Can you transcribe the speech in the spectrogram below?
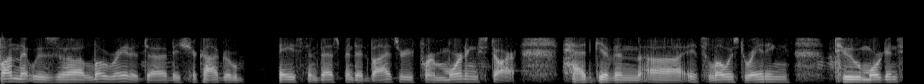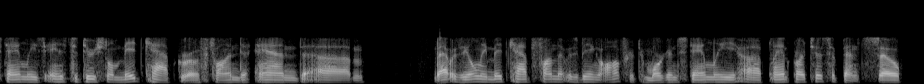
fund that was uh, low rated. Uh, the Chicago based investment advisory firm Morningstar had given uh, its lowest rating to Morgan Stanley's institutional mid cap growth fund, and um, that was the only mid cap fund that was being offered to Morgan Stanley uh, plan participants. So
